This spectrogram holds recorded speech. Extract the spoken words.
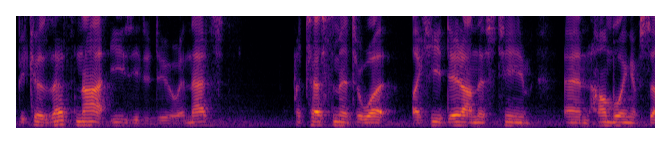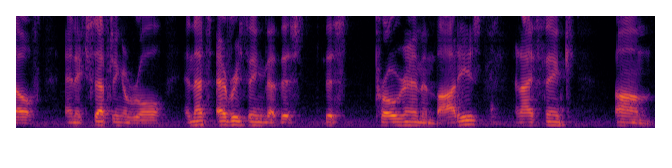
because that's not easy to do, and that's a testament to what like he did on this team and humbling himself and accepting a role, and that's everything that this this program embodies. And I think um,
